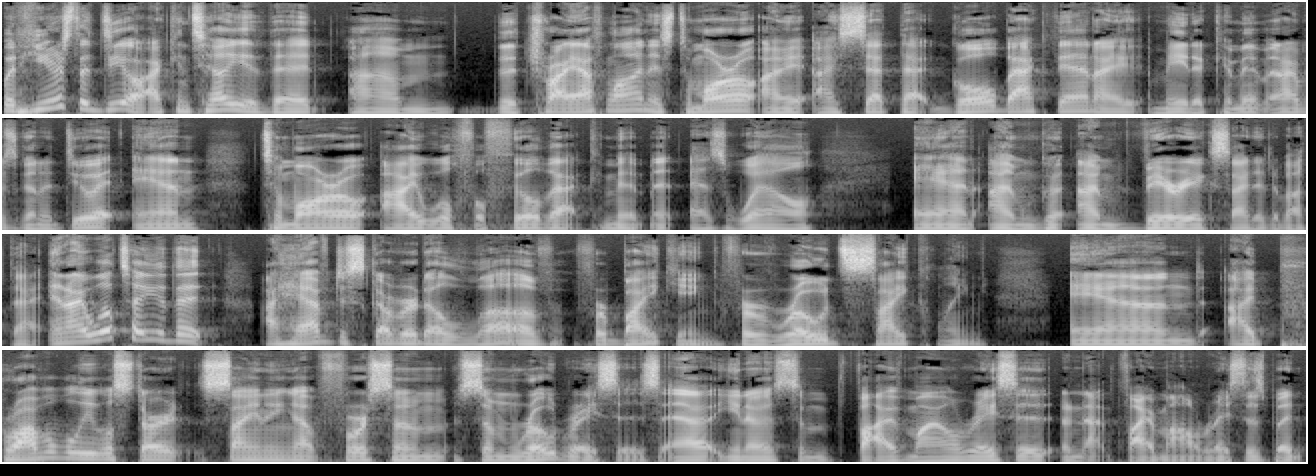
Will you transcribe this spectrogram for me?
But here's the deal. I can tell you that um, the triathlon is tomorrow. I, I set that goal back then. I made a commitment I was going to do it. And tomorrow I will fulfill that commitment as well and I'm I'm very excited about that. And I will tell you that I have discovered a love for biking, for road cycling, and I probably will start signing up for some some road races. Uh, you know, some five mile races, or not five mile races, but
